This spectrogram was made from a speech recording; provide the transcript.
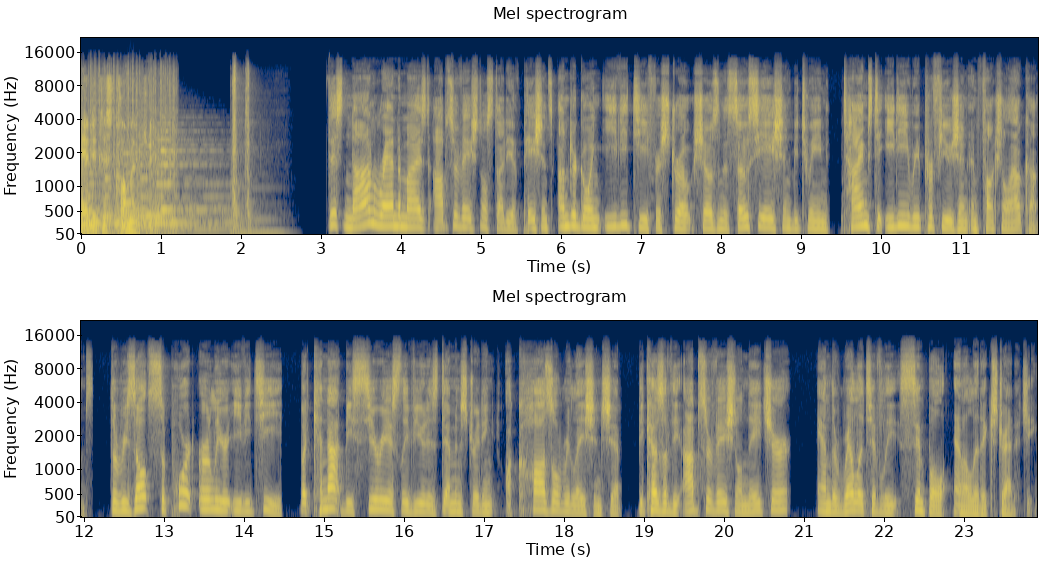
Editor's commentary. This non randomized observational study of patients undergoing EVT for stroke shows an association between times to ED reperfusion and functional outcomes. The results support earlier EVT, but cannot be seriously viewed as demonstrating a causal relationship because of the observational nature and the relatively simple analytic strategy.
